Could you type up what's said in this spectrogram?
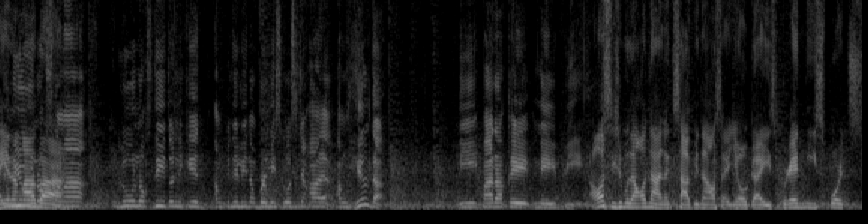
ayan na nga ba. na nga, Lunox dito ni Kid ang pinili ng Burmese Ghouls at saka ang Hilda ni para kay Maybe Ako, sisimulan ko na. Nagsabi na ako sa inyo, guys. Bren Esports,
